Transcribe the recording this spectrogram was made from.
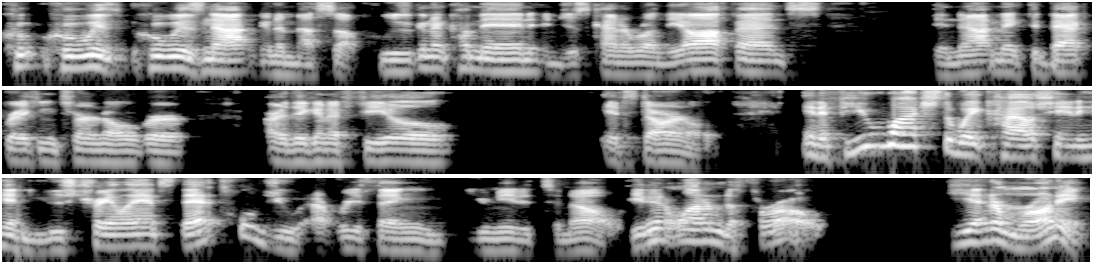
Who who is who is not going to mess up? Who's going to come in and just kind of run the offense and not make the backbreaking turnover? Are they going to feel it's Darnold. And if you watch the way Kyle Shanahan used Trey Lance, that told you everything you needed to know. He didn't want him to throw. He had him running.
